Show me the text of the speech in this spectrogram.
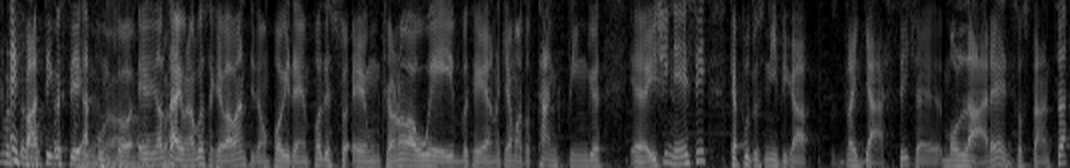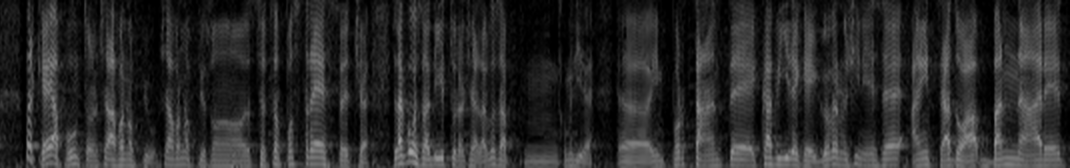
E infatti, questi Sì, appunto, no, eh, in realtà infatti. è una cosa che va avanti da un po' di tempo. Adesso è un- c'è una nuova wave che hanno chiamato tankping eh, i cinesi, che appunto significa sdraiarsi, cioè mollare in sostanza, perché appunto non ce la fanno più. Ce la fanno più, sono- c'è troppo stress. Cioè, la cosa addirittura, cioè la cosa, mh, come dire, eh, importante è capire che il governo cinese ha iniziato a bannare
